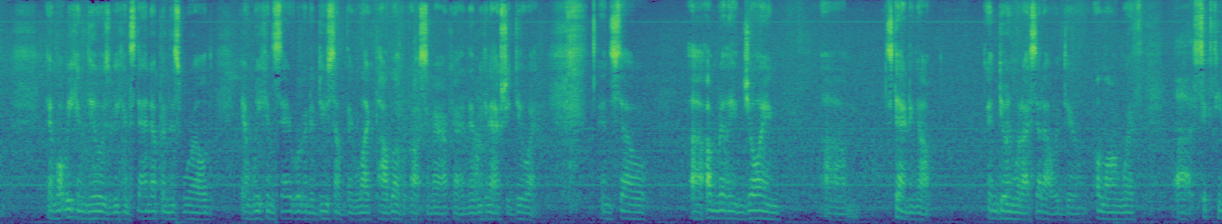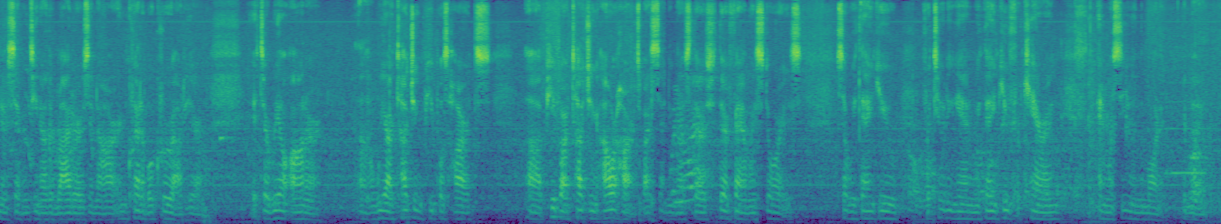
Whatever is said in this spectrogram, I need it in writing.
And what we can do is we can stand up in this world and we can say we're going to do something like Pablo across America, and then we can actually do it. And so uh, I'm really enjoying um, standing up and doing what I said I would do, along with uh, 16 or 17 other riders and our incredible crew out here. It's a real honor. Uh, we are touching people's hearts. Uh, people are touching our hearts by sending us their, their family stories. So we thank you for tuning in. We thank you for caring, and we'll see you in the morning. Good night.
